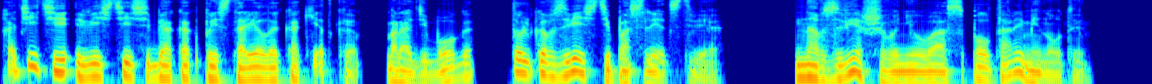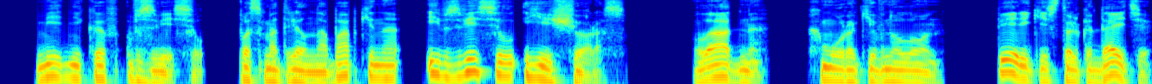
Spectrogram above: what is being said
Хотите вести себя как престарелая кокетка? Ради бога, только взвесьте последствия. На взвешивание у вас полторы минуты». Медников взвесил, посмотрел на Бабкина и взвесил еще раз. «Ладно», — хмуро кивнул он, — «перекись только дайте».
